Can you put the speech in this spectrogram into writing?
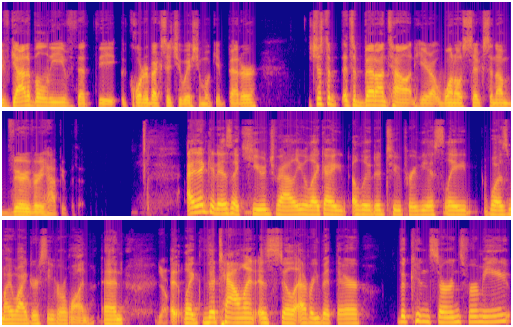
You've got to believe that the, the quarterback situation will get better. It's just a it's a bet on talent here at 106, and I'm very very happy with it. I think it is a huge value, like I alluded to previously, was my wide receiver one. And yep. like the talent is still every bit there. The concerns for me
